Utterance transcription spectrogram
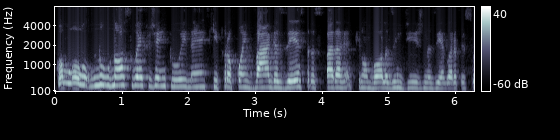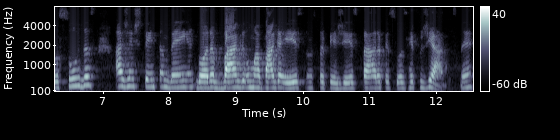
Como no nosso UFG inclui, né, que propõe vagas extras para quilombolas indígenas e agora pessoas surdas, a gente tem também agora vaga, uma vaga extra nos PPGs para pessoas refugiadas, né?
